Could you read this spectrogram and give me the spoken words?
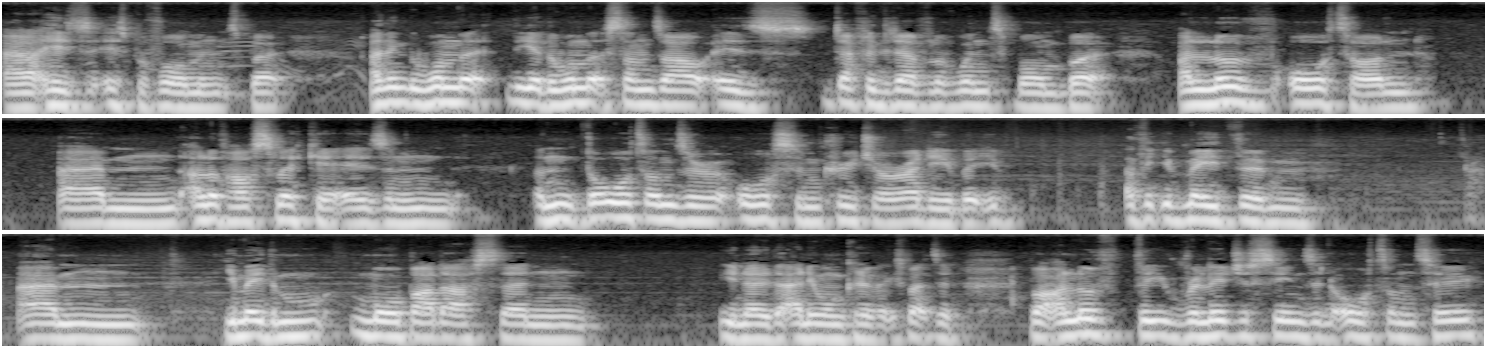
uh, his his performance. But I think the one that yeah, the one that stands out is definitely the Devil of Winterborne. But I love Auton. Um, I love how slick it is, and and the Autons are an awesome creature already. But I think you've made them, um, you made them more badass than you know that anyone could have expected. But I love the religious scenes in Auton too.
